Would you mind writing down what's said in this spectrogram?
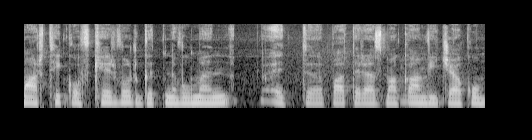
մարդիկ, ովքեր որ գտնվում են այդ պատերազմական վիճակում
